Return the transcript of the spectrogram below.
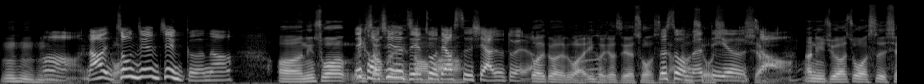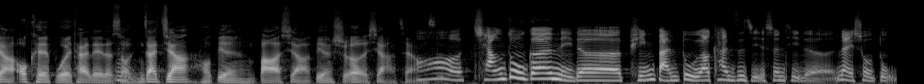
嗯哼哼。嗯，然后中间间隔呢？呃，您说一口气就直接做掉四下就对了。对对对，一口就直接做四下。这是我们的第二招。那你觉得做四下 OK 不会太累的时候，你再加好变八下，变十二下这样子。哦，强度跟你的频繁度要看自己的身体的耐受度，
